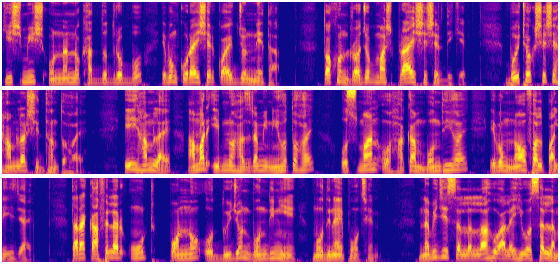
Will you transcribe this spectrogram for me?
কিশমিশ অন্যান্য খাদ্যদ্রব্য এবং কোরাইশের কয়েকজন নেতা। তখন রজব মাস প্রায় শেষের দিকে। বৈঠক শেষে হামলার সিদ্ধান্ত হয়। এই হামলায় আমার ইবনু হাজরামি নিহত হয়, ওসমান ও হাকাম বন্দী হয় এবং নওফাল পালিয়ে যায়। তারা কাফেলার উঁট, পণ্য ও দুইজন বন্দী নিয়ে মদিনায় পৌঁছেন। নবীজি সাল্লাল্লাহু আলহি ওয়াসাল্লাম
